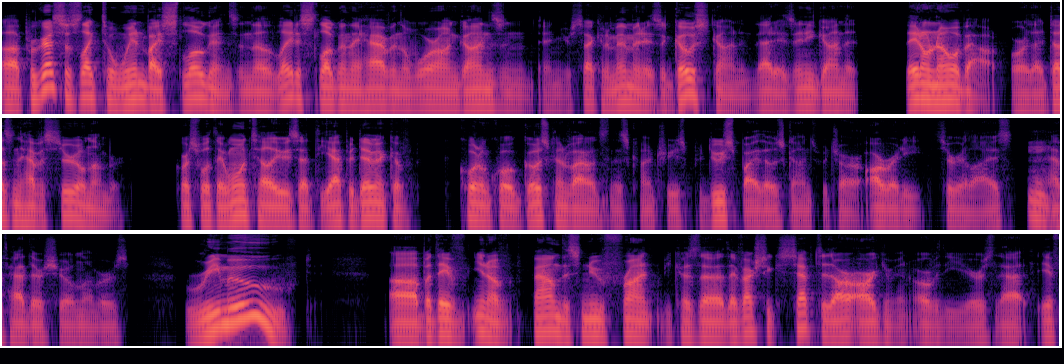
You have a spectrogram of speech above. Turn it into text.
uh, progressives like to win by slogans. And the latest slogan they have in the war on guns and, and your Second Amendment is a ghost gun. And that is any gun that they don't know about or that doesn't have a serial number. Of course, what they won't tell you is that the epidemic of quote unquote ghost gun violence in this country is produced by those guns, which are already serialized Mm. and have had their serial numbers removed. Uh, but they've, you know, found this new front because uh, they've actually accepted our argument over the years that if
